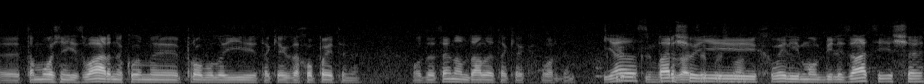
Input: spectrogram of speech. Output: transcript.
е, таможня із Варни, коли ми пробували її так як захопити. От за це нам дали так як орден. Я з першої хвилі мобілізації ще,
